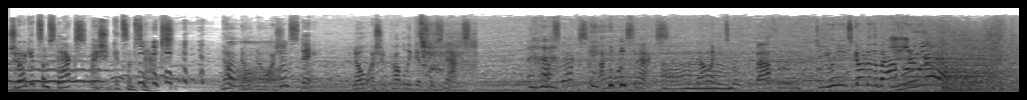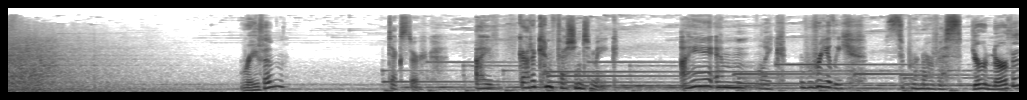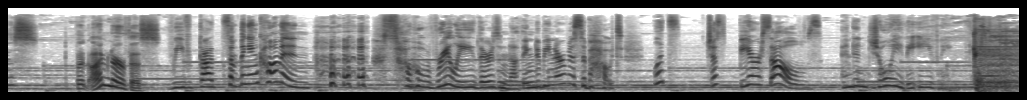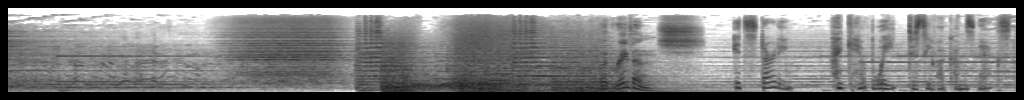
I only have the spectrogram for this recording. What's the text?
Should I get some snacks? I should get some snacks. No, no, no, I should stay. No, I should probably get some snacks. I snacks? I want snacks. Now I need to go to the bathroom. Do you need to go to the bathroom? Raven? Dexter, I've got a confession to make. I am, like, really super nervous. You're nervous? But I'm nervous. We've got something in common. so really, there's nothing to be nervous about. Let's just be ourselves and enjoy the evening. Raven... Shh. It's starting. I can't wait to see what comes next.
